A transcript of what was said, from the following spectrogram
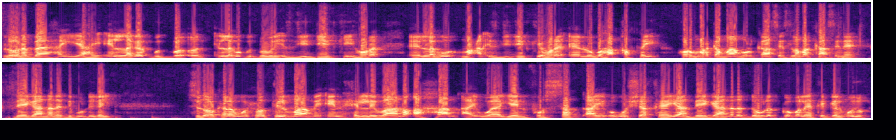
loona baahan yahay in laga gudbo in laga gudbo weli isjijiidkii hore ee lagu macan isjijiidkii hore ee laguha qabtay horumarka maamulkaasi islamarkaasina deegaanada dib u dhigay. Sidoo kale wuxuu tilmaamay in xildhibaano ahaan ay waayeen fursad ay ugu shaqeeyaan deegaanada dowlad goboleedka galmudug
